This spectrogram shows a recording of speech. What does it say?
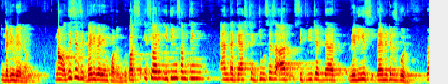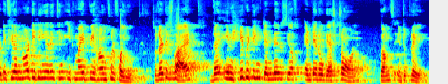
in the duodenum. Now this is very very important because if you are eating something and the gastric juices are secreted they are released then it is good but if you are not eating anything it might be harmful for you. So that is why the inhibiting tendency of enterogastrone comes into play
